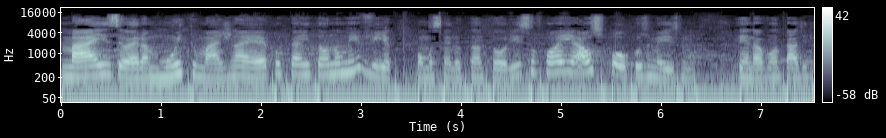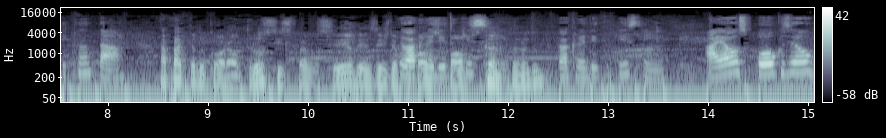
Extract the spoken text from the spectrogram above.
mas eu era muito mais na época, então não me via como sendo cantora. Isso foi aos poucos mesmo, tendo a vontade de cantar. A prática do coral trouxe isso para você, o desejo de ocupar os palcos cantando? Eu acredito que sim. Aí aos poucos eu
